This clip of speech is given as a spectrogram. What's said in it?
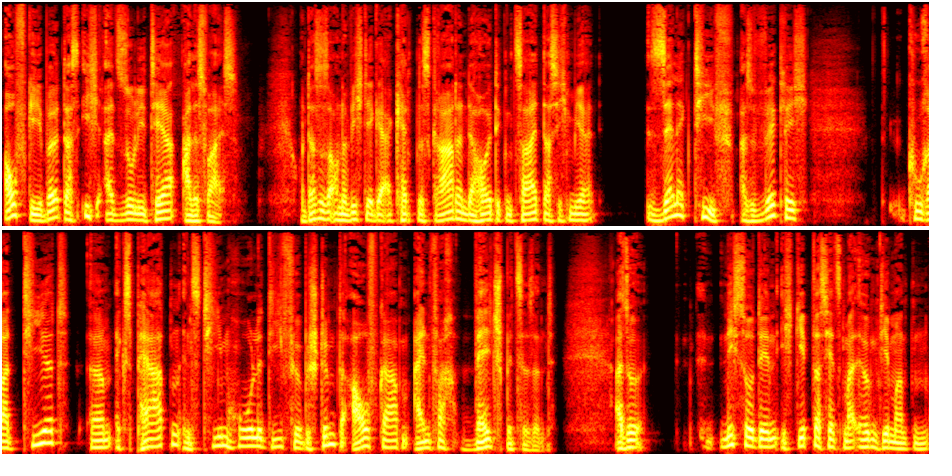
aufgebe, dass ich als Solitär alles weiß. Und das ist auch eine wichtige Erkenntnis, gerade in der heutigen Zeit, dass ich mir selektiv, also wirklich kuratiert ähm, Experten ins Team hole, die für bestimmte Aufgaben einfach Weltspitze sind. Also nicht so den, ich gebe das jetzt mal irgendjemanden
